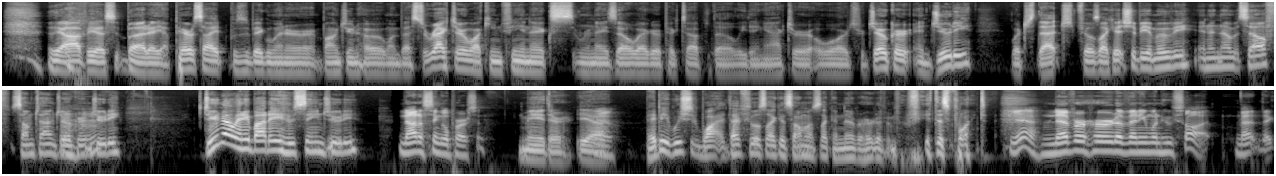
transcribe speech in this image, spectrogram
the obvious. But uh, yeah, Parasite was a big winner. Bong Joon Ho won Best Director. Joaquin Phoenix, Renee Zellweger picked up the leading actor awards for Joker and Judy, which that feels like it should be a movie in and of itself. Sometime Joker and Judy. Do you know anybody who's seen Judy? Not a single person. Me either. Yeah. Yeah. Maybe we should watch. That feels like it's almost like a never heard of a movie at this point. Yeah. Never heard of anyone who saw it. That, that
